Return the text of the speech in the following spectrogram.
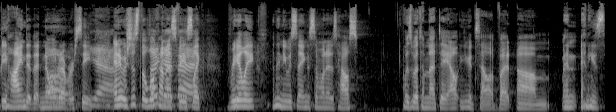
behind it that no one would Oh, ever see. yeah. And it was just the look I on his face, like, really? And then he was saying to someone at his house, was with him that day. I'll, you could tell it, but um, and and he's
